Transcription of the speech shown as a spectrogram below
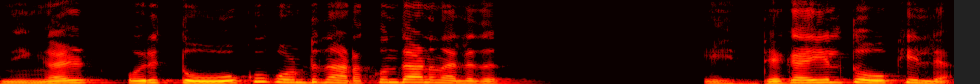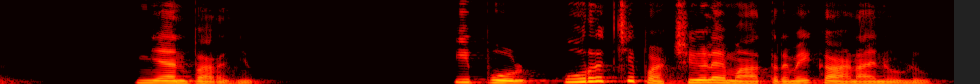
നിങ്ങൾ ഒരു തോക്ക് കൊണ്ട് നടക്കുന്നതാണ് നല്ലത്. എന്റെ കയ്യിൽ തോക്കില്ല ഞാൻ പറഞ്ഞു. ഇപ്പോൾ കുറച്ച് പക്ഷികളെ മാത്രമേ കാണാനുള്ളൂ.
